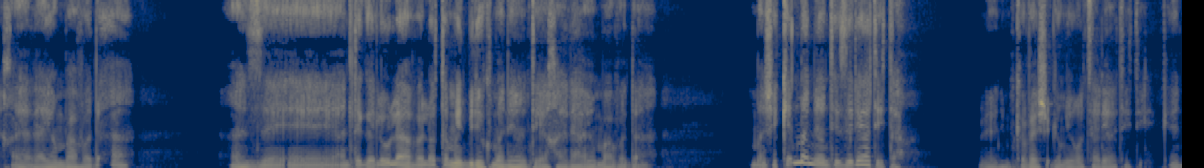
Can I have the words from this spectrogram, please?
איך היה היום בעבודה, אז אה, אל תגלו לה, אבל לא תמיד בדיוק מעניין אותי איך היה היום בעבודה. מה שכן מעניין אותי זה להיות איתה. ואני מקווה שגם היא רוצה להיות איתי, כן?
